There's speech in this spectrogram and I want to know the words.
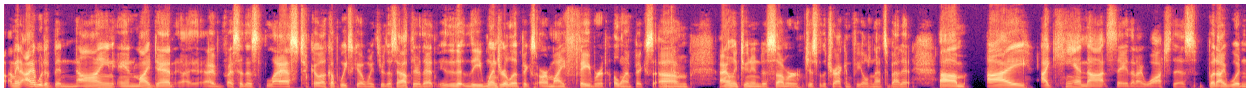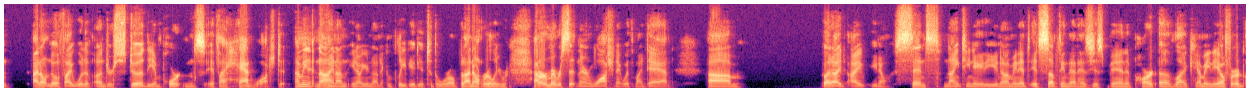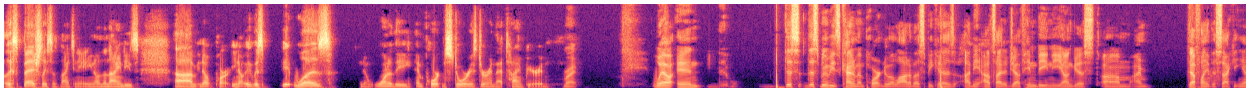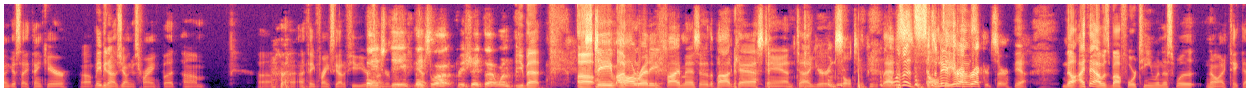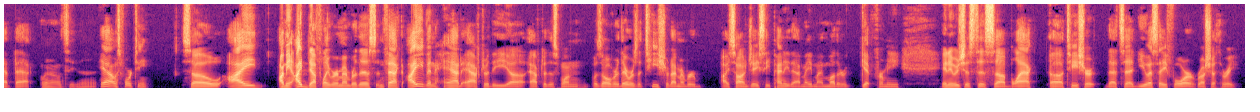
I mean, I would have been nine, and my dad. I, I've, I said this last a couple weeks ago when we threw this out there that the, the Winter Olympics are my favorite Olympics. Um, I only tune into summer just for the track and field, and that's about it. Um, I I cannot say that I watched this, but I wouldn't. I don't know if I would have understood the importance if I had watched it. I mean, at nine, I'm you know you're not a complete idiot to the world, but I don't really. I don't remember sitting there and watching it with my dad. Um, but I, I, you know, since 1980, you know, I mean, it, it's something that has just been a part of like, I mean, you know, for especially since 1980, you know, in the 90s, um, you know, part, you know, it was, it was, you know, one of the important stories during that time period. Right. Well, and this this movie is kind of important to a lot of us because I mean, outside of Jeff, him being the youngest, um, I'm definitely the second youngest. I think here, uh, maybe not as young as Frank, but um, uh, I I think Frank's got a few years. Thanks, under me. Steve. Thanks a lot. Appreciate that one. You bet. Uh, Steve, I'm already five minutes into the podcast and uh, you're insulting people. That's, wasn't that's a new track was- record, sir. Yeah. No, I think I was about 14 when this was. No, I take that back. Well, let's see. Uh, yeah, I was 14. So I, I mean, I definitely remember this. In fact, I even had after the uh, after this one was over, there was a T-shirt I remember I saw in J.C. Penney that I made my mother get for me, and it was just this uh, black uh, T-shirt that said USA four, Russia three.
